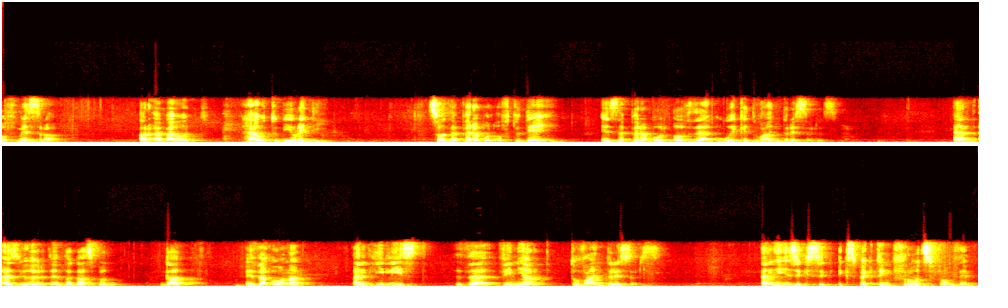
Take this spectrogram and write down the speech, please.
of Misra, are about how to be ready. So the parable of today is the parable of the wicked vine dressers. And as you heard in the gospel, God is the owner and he leased the vineyard to vine dressers. And he is ex- expecting fruits from them.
